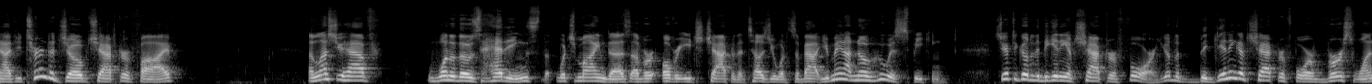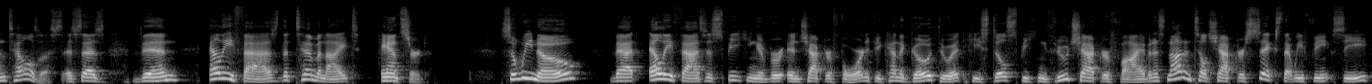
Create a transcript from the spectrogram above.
Now, if you turn to Job chapter 5, unless you have one of those headings, which mine does, over, over each chapter that tells you what it's about, you may not know who is speaking. So you have to go to the beginning of chapter 4. You go to the beginning of chapter 4, verse 1 tells us. It says, Then Eliphaz the Temanite answered. So we know that Eliphaz is speaking in, chapter 4, and if you kind of go through it, he's still speaking through chapter 5, and it's not until chapter 6 that we see,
